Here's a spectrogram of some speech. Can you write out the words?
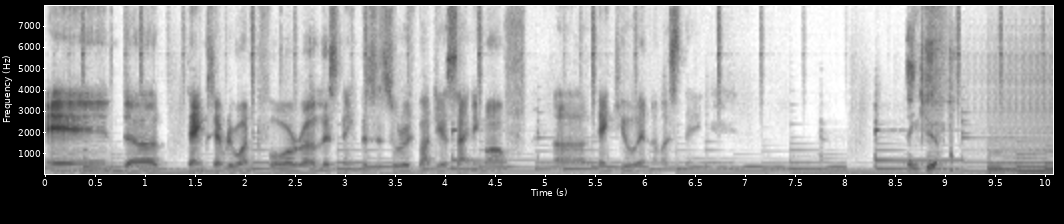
And uh, thanks everyone for uh, listening. This is Suraj Bhatia signing off. Uh, thank you and namaste. Thank you.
